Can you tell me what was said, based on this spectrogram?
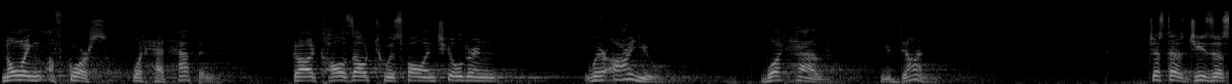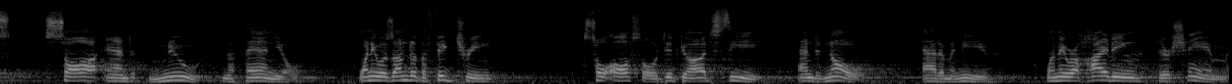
Knowing, of course, what had happened, God calls out to his fallen children, Where are you? What have you done? Just as Jesus saw and knew Nathanael when he was under the fig tree, so also did God see and know Adam and Eve when they were hiding their shame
